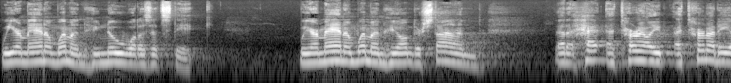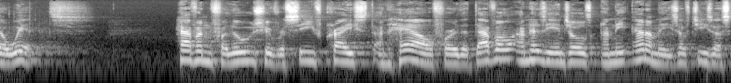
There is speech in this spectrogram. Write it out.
We are men and women who know what is at stake. We are men and women who understand that eternity, eternity awaits heaven for those who've received Christ, and hell for the devil and his angels and the enemies of Jesus.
